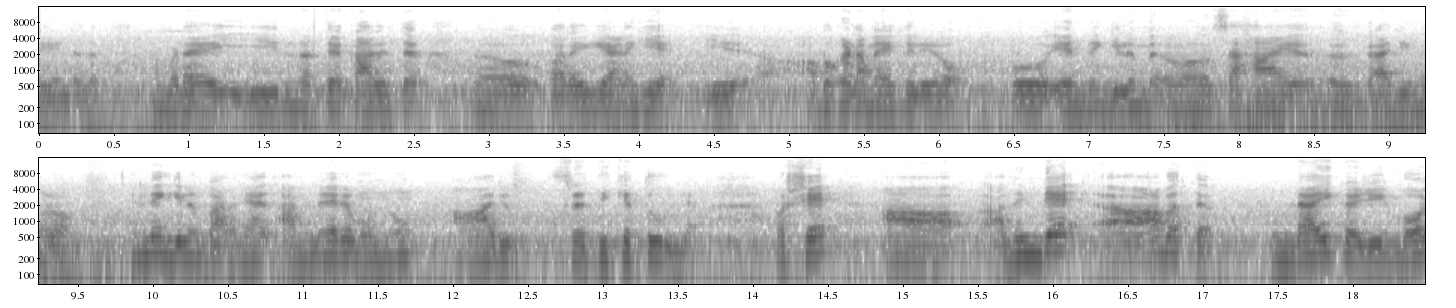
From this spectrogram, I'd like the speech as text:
വേണ്ടത്. നമ്മുടെ ഇന്നത്തെ കാലത്ത് പറയുകയാണെങ്കിൽ അപകട മേഖലയോ എന്തെങ്കിലും സഹായ കാര്യങ്ങളോ എന്തെങ്കിലും പറഞ്ഞാൽ അന്നേരമൊന്നും ആരും ശ്രദ്ധിക്കത്തുമില്ല. പക്ഷേ അതിന്റെ ആപത്ത് ഉണ്ടായി കഴിയുമ്പോൾ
